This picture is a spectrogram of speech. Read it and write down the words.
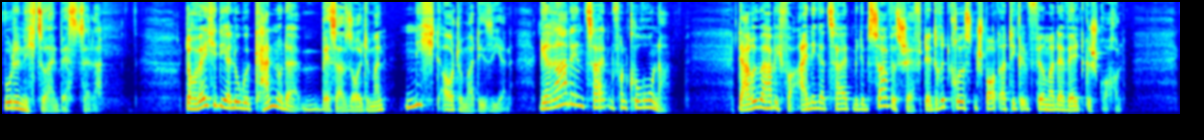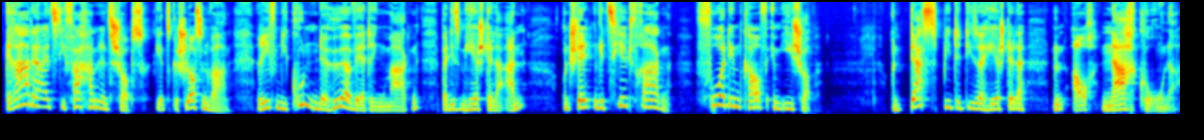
Wurde nicht so ein Bestseller. Doch welche Dialoge kann oder besser sollte man nicht automatisieren? Gerade in Zeiten von Corona. Darüber habe ich vor einiger Zeit mit dem Servicechef der drittgrößten Sportartikelfirma der Welt gesprochen. Gerade als die Fachhandelsshops jetzt geschlossen waren, riefen die Kunden der höherwertigen Marken bei diesem Hersteller an und stellten gezielt Fragen vor dem Kauf im E-Shop. Und das bietet dieser Hersteller nun auch nach Corona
